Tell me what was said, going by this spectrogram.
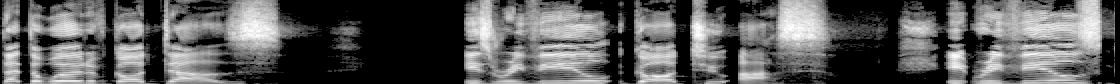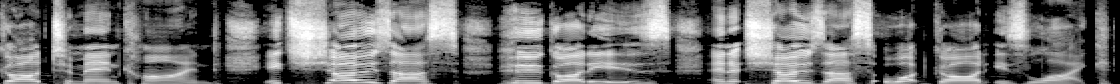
that the Word of God does is reveal God to us. It reveals God to mankind. It shows us who God is and it shows us what God is like.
